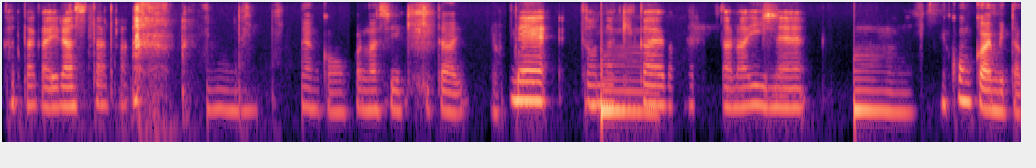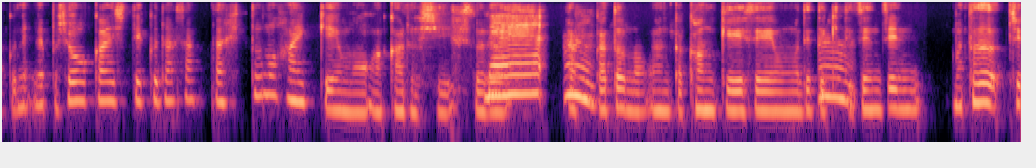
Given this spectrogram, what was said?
方がいらしたら。うん、なんかお話聞きたい。ねそんな機会があったらいいね。うん、今回みたくね、やっぱ紹介してくださった人の背景もわかるし、それ作家とのなんか関係性も出てきて、うん全然また違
